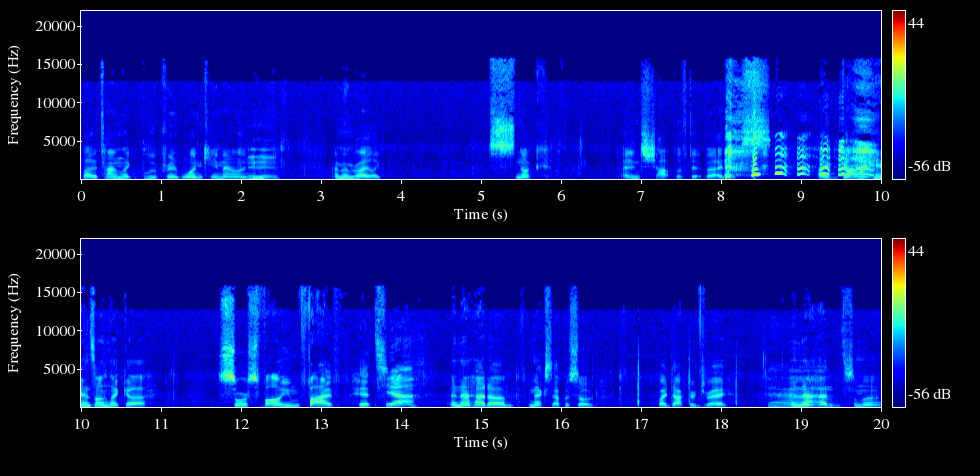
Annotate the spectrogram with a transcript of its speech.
By the time like Blueprint One came out, and hmm I remember I like snuck. I didn't shoplift it, but I like, I got my hands on like a Source Volume Five hits, Yeah. and that had um, next episode by Dr. Dre. Damn. and that had some uh,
